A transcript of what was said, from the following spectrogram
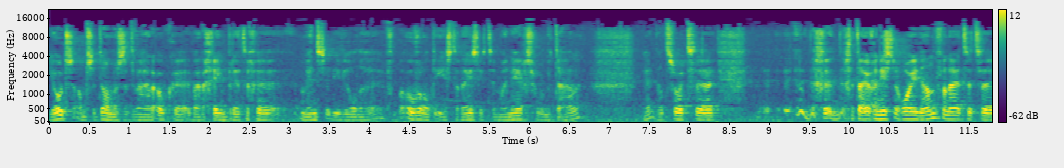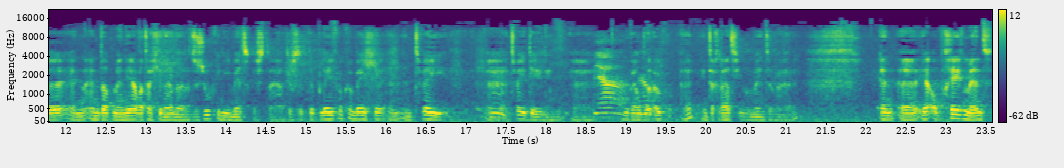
Joodse Amsterdammers, dat waren ook uh, waren geen prettige mensen. Die wilden overal op de eerste rij zitten, maar nergens voor betalen. Hè, dat soort uh, getuigenissen hoor je dan vanuit het... Uh, en, en dat men, ja, wat had je nou te zoeken in die Metzgerstraat? Dus er bleef ook een beetje een, een twee uh, tweedeling. Uh, ja, hoewel ja. er ook integratiemomenten waren. En uh, ja, op een gegeven moment,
